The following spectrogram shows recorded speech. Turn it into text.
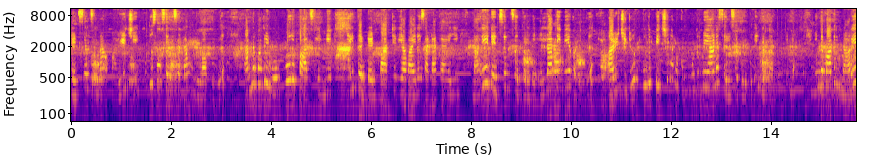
டெட் செல்ஸ் எல்லாம் அழிச்சு புதுசா செல்ஸ் எல்லாம் உருவாக்குது. அந்த மாதிரி ஒவ்வொரு பார்ட்ஸ்லயுமே இருக்க டெட் பாக்டீரியா வைரஸ் அட்டாக் ஆகி நிறைய டெட் செல்ஸ் இருக்கிறது எல்லாத்தையுமே வந்து அழிச்சிட்டு புதுப்பிச்சு நமக்கு புதுமையான செல்ஸை கொடுக்குது இந்த கருவேப்பிலை. இந்த மாதிரி நிறைய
